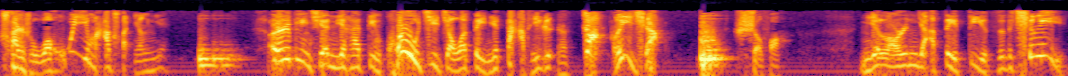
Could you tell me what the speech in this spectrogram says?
传说我回马穿杨年，而并且你还定苦肉计，叫我对你大腿根上扎了一枪。师傅，你老人家对弟子的情谊，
